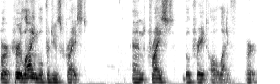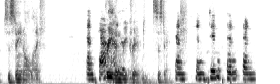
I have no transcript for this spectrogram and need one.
or her line will produce Christ, and Christ will create all life, or sustain all life And create and recreate, sustain. and, and didn't, and, and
